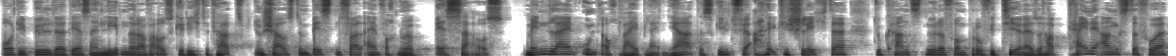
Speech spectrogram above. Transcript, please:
Bodybuilder, der sein Leben darauf ausgerichtet hat. Du schaust im besten Fall einfach nur besser aus. Männlein und auch Weiblein. Ja, das gilt für alle Geschlechter. Du kannst nur davon profitieren. Also hab keine Angst davor,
